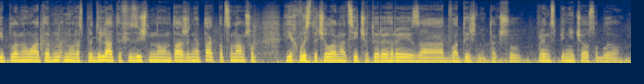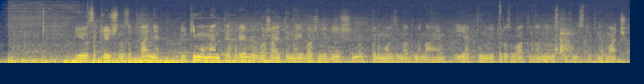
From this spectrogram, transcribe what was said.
і планувати, ну, розподіляти фізичне навантаження так пацанам, щоб їх вистачило на ці чотири гри за два тижні. Так що, в принципі, нічого особливого. І заключне запитання: які моменти гри ви вважаєте найважливішими в перемозі над Минаєм? І як плануєте розвивати даний успіх в наступних матчах?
